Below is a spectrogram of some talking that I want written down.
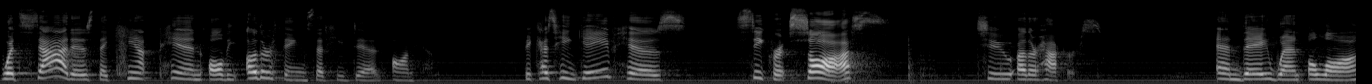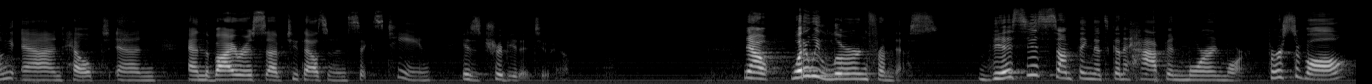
What's sad is they can't pin all the other things that he did on him because he gave his secret sauce to other hackers. And they went along and helped, and, and the virus of 2016 is attributed to him. Now, what do we learn from this? This is something that's going to happen more and more. First of all,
